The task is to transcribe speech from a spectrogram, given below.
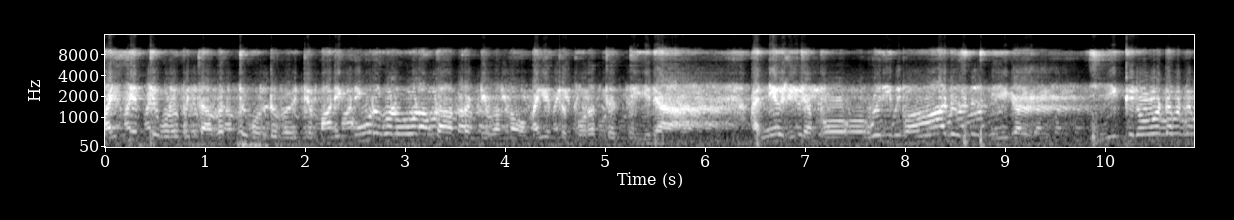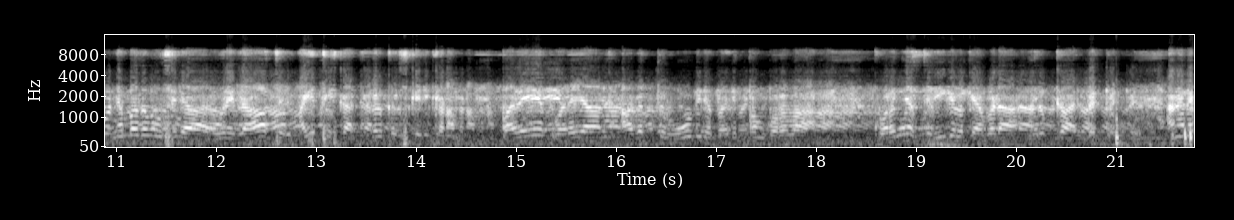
മയ്യത്ത് കുളിപ്പിച്ച് അകത്ത് കൊണ്ടുപോയിട്ട് മണിക്കൂറുകളോളം കാക്കേണ്ടി വന്നു. മയ്യത്ത് പുറത്തെത്തിയില്ല. അന്വേഷിച്ചപ്പോ ഒരുപാട് സ്ത്രീകൾ ചീക്കിലോട്ട് കുഞ്ഞമ്മദ് മുസ്ലിയാർ ഒരു രാത്രി മയ്യത്ത് നിൽക്കാൻ ഞങ്ങൾക്ക് നിസ്കരിക്കണം. പഴയ പുരയാണ്. അകത്ത് റൂമിന് വലിപ്പം കുറവാണ്. കുറഞ്ഞ സ്ത്രീകൾക്ക് അവിടെ നിൽക്കാൻ പറ്റും. അങ്ങനെ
